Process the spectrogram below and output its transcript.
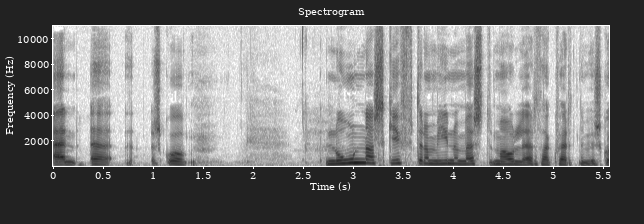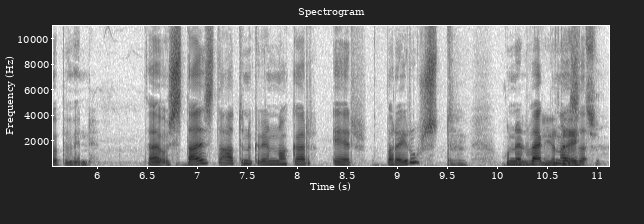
En uh, sko núna skiptir að mínu mestu máli er það hvernig við sköpum vinn það er staðist aðtunugreinin okkar er bara í rúst. Mm -hmm Hún er vegna þess að,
